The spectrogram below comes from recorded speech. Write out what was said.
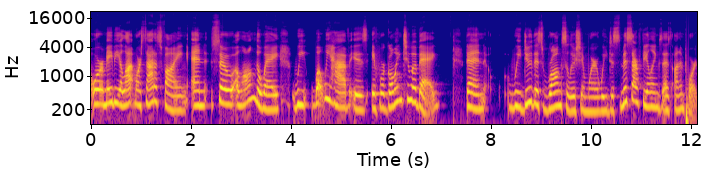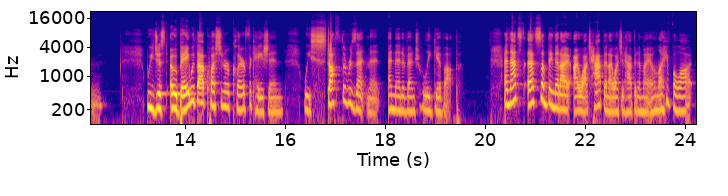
or maybe a lot more satisfying. And so along the way, we what we have is if we're going to obey, then we do this wrong solution where we dismiss our feelings as unimportant we just obey without question or clarification. We stuff the resentment and then eventually give up. And that's that's something that I, I watch happen. I watch it happen in my own life a lot.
